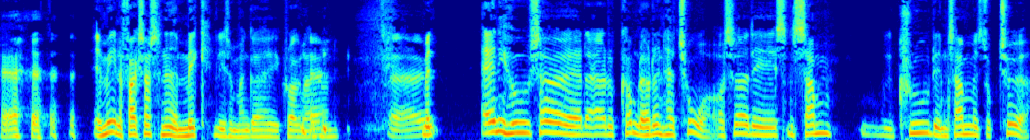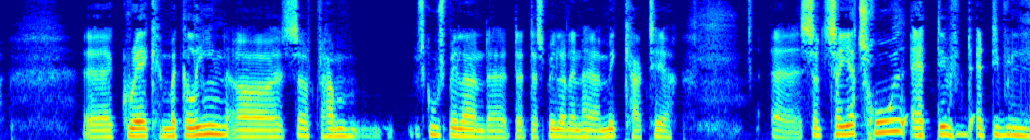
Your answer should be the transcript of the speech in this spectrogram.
Ja. Jeg mener faktisk også, at han hedder Mick, ligesom han gør i Crocodile Ja. Dundee. ja. Men anywho, så er der, der kom der jo den her tor, og så er det sådan samme crew, den samme instruktør, uh, Greg McLean, og så ham skuespilleren, der, der, der spiller den her Mick-karakter. Uh, så, så jeg troede, at, det, at de ville...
